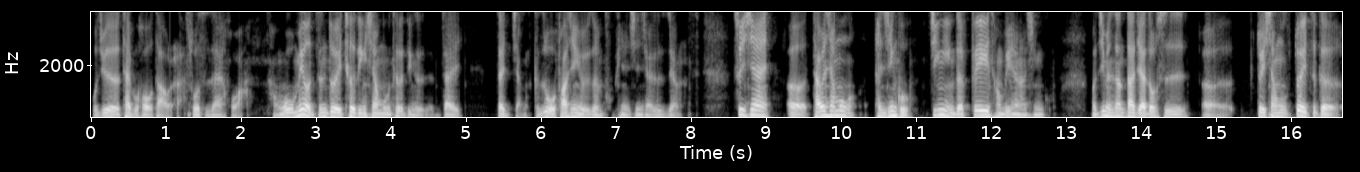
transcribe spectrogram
我觉得太不厚道了。说实在话，我没有针对特定项目、特定的人在在讲，可是我发现有一个很普遍的现象就是这样子。所以现在呃，台湾项目很辛苦，经营的非常非常的辛苦。我基本上大家都是呃对项目对这个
